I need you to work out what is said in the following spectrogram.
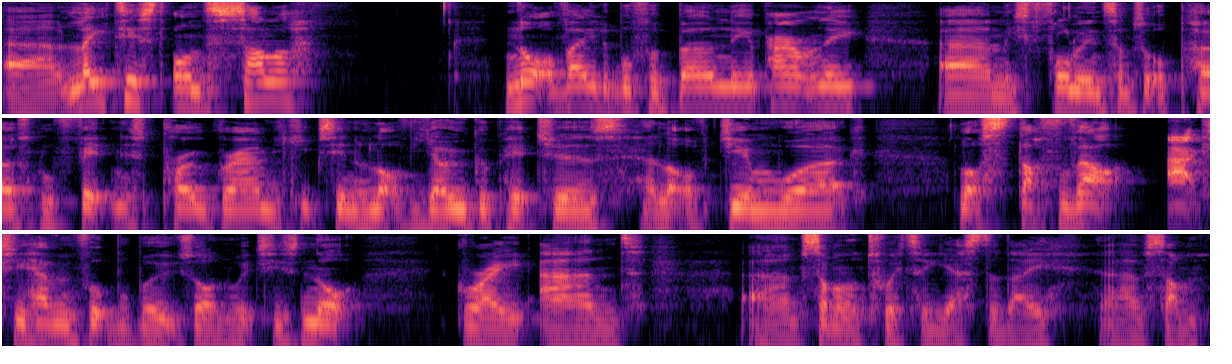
Uh, latest on Salah, not available for Burnley apparently. Um, he's following some sort of personal fitness program. You keep seeing a lot of yoga pictures, a lot of gym work, a lot of stuff without actually having football boots on, which is not great. And um, someone on Twitter yesterday, uh, some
